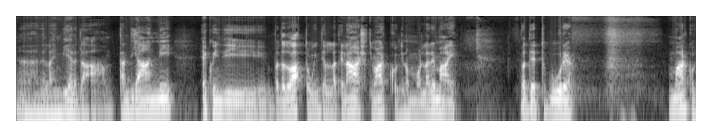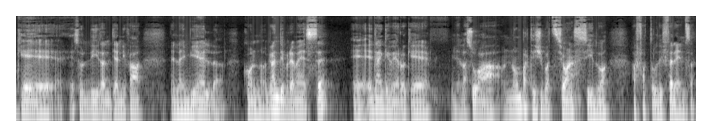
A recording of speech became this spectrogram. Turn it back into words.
eh, nella NBL da tanti anni e quindi va dato atto quindi alla tenacia di Marco di non mollare mai. Va detto pure Marco che esordì tanti anni fa nella NBL con grandi premesse ed è anche vero che la sua non partecipazione assidua ha fatto la differenza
